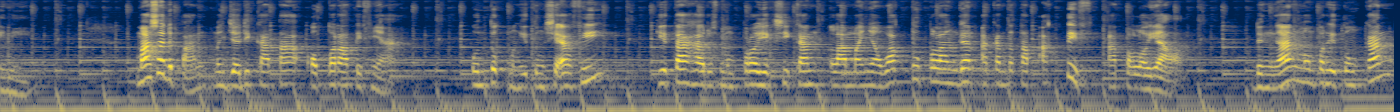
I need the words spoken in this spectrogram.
ini. Masa depan menjadi kata operatifnya, untuk menghitung CLV, kita harus memproyeksikan lamanya waktu pelanggan akan tetap aktif atau loyal dengan memperhitungkan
